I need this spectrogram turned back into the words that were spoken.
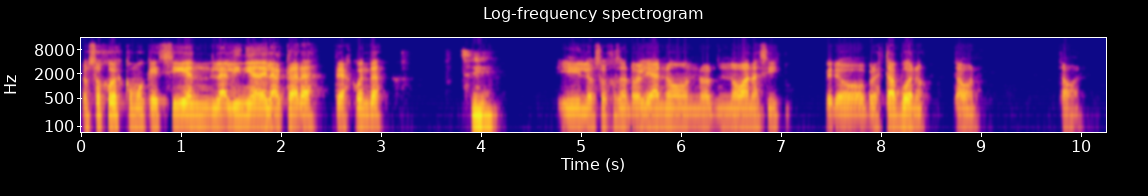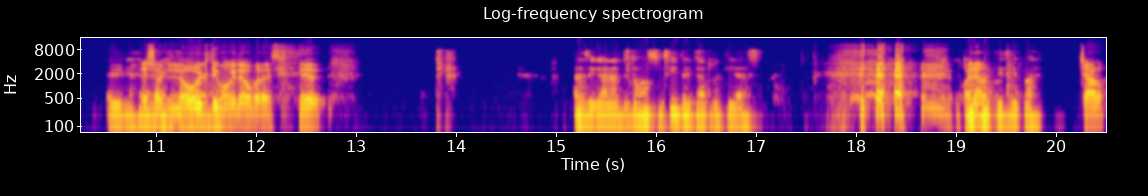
Los ojos es como que siguen la línea de la cara, ¿te das cuenta? Sí, Y los ojos en realidad no, no, no van así, pero, pero está bueno, está bueno, está bueno. Eso es lo último que tengo para decir. Así que ahora te tomas un sitio y te retiras. bueno, Ya participas, chao.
